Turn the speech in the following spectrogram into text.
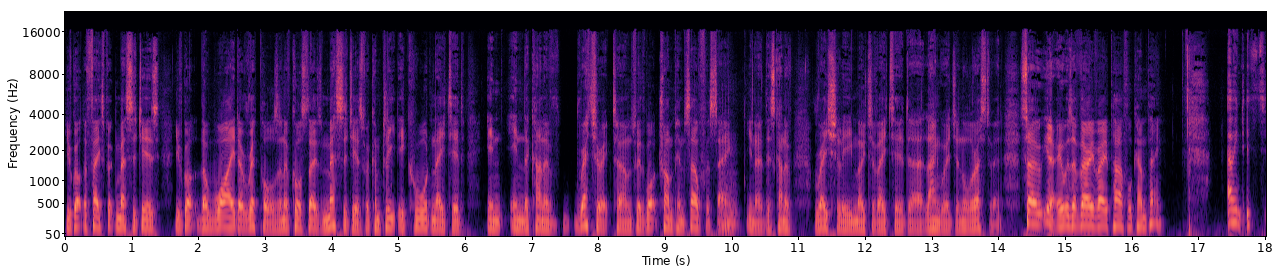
You've got the Facebook messages. You've got the wider ripples, and of course, those messages were completely coordinated in in the kind of rhetoric terms with what Trump himself was saying. Mm. You know, this kind of racially motivated uh, language and all the rest of it. So, you know, it was a very very powerful campaign. I mean, it's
